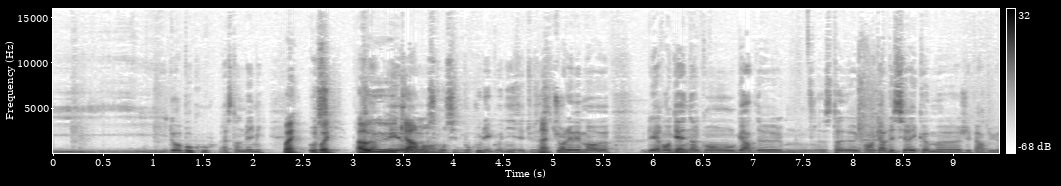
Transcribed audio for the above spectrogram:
il, il doit beaucoup à Stand By Me. Ouais, Aussi. ouais. Ah oui, oui, Et, euh, carrément. parce qu'on cite beaucoup les Goonies et tout ça, Ouais. c'est toujours les mêmes, euh, les rengaines hein, quand on regarde, euh, sta- quand on regarde les séries comme j'ai perdu.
